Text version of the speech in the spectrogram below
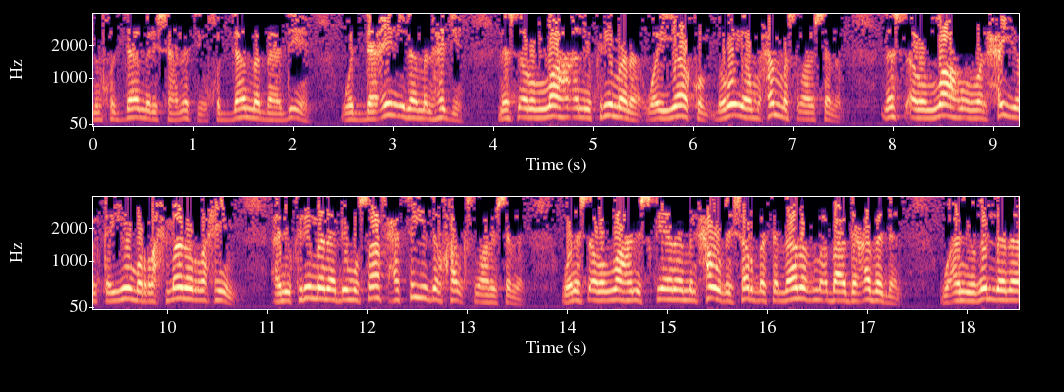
من خدام رسالته وخدام مبادئه والداعين إلى منهجه. نسأل الله أن يكرمنا وإياكم برؤيا محمد صلى الله عليه وسلم. نسأل الله وهو الحي القيوم الرحمن الرحيم أن يكرمنا بمصافحة سيد الخلق صلى الله عليه وسلم. ونسأل الله أن يسقينا من حوض شربة لا نظمأ بعد أبدا. وأن يظلنا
